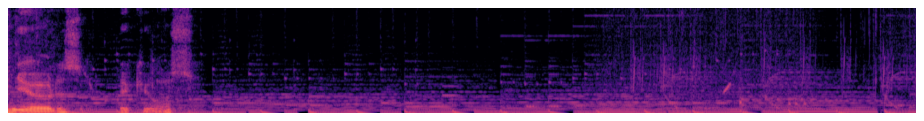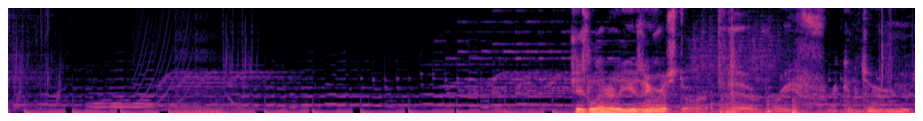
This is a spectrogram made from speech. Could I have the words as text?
Yo, this is ridiculous. She's literally using restore every freaking turn.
